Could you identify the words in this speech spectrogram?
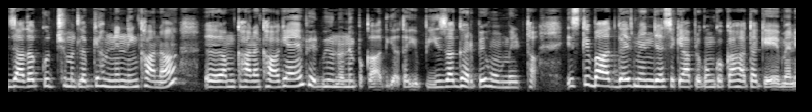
ज़्यादा कुछ मतलब कि हमने नहीं खाना हम खाना खा के आए फिर भी उन्होंने पका दिया था ये पिज़्ज़ा, घर पे होममेड था। इसके बाद गए मैंने जैसे कि आप लोगों को कहा था कि मैंने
